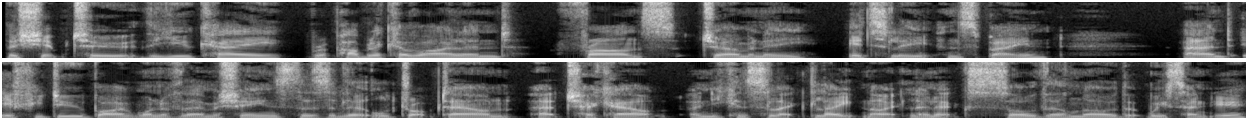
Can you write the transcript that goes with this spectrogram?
They ship to the UK, Republic of Ireland, France, Germany, Italy, and Spain. And if you do buy one of their machines, there's a little drop down at checkout and you can select late night Linux so they'll know that we sent you.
